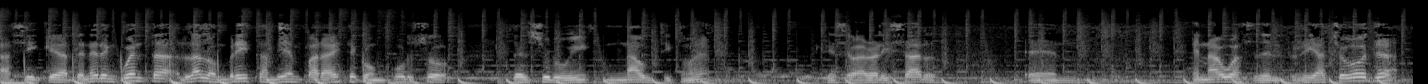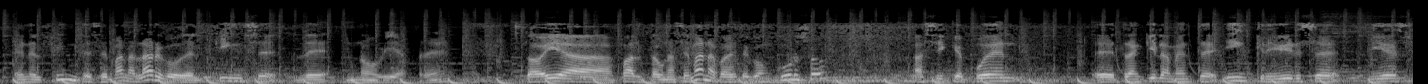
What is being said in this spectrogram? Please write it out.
Así que a tener en cuenta la lombriz también para este concurso del surubí náutico, ¿eh? que se va a realizar en, en aguas del Riacho Goya en el fin de semana largo del 15 de noviembre. ¿eh? Todavía falta una semana para este concurso, así que pueden eh, tranquilamente inscribirse y es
